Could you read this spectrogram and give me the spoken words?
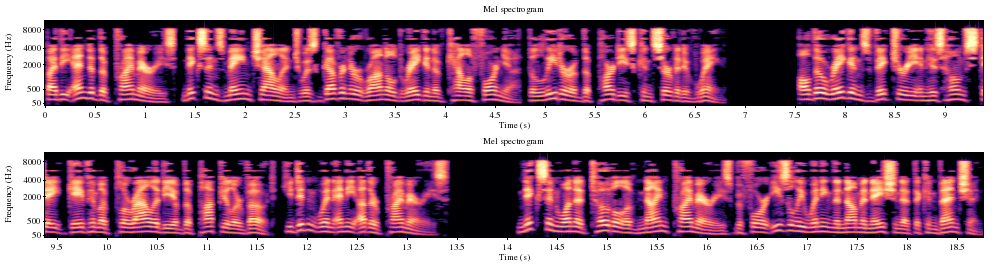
By the end of the primaries, Nixon's main challenge was Governor Ronald Reagan of California, the leader of the party's conservative wing. Although Reagan's victory in his home state gave him a plurality of the popular vote, he didn't win any other primaries. Nixon won a total of nine primaries before easily winning the nomination at the convention.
